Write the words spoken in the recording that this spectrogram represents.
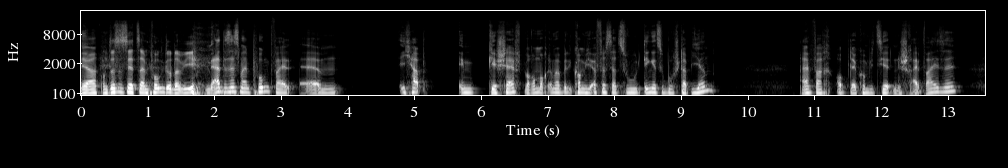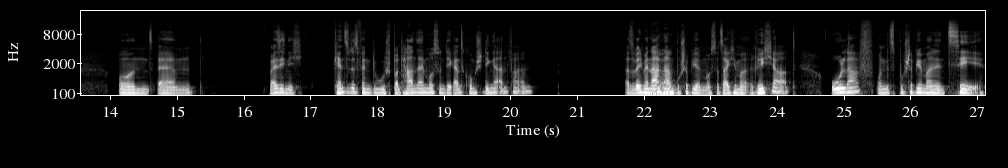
Ja, und das ist jetzt ein Punkt, oder wie? ja das ist mein Punkt, weil ähm, ich habe im Geschäft, warum auch immer, komme ich öfters dazu, Dinge zu buchstabieren. Einfach ob der komplizierten Schreibweise. Und ähm, weiß ich nicht, kennst du das, wenn du spontan sein musst und dir ganz komische Dinge anfallen? Also wenn ich meinen Ja. Nachnamen buchstabieren muss, dann sage ich immer Richard, Olaf und jetzt buchstabieren wir mal einen C.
